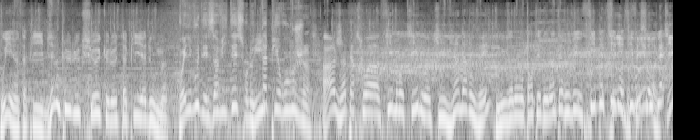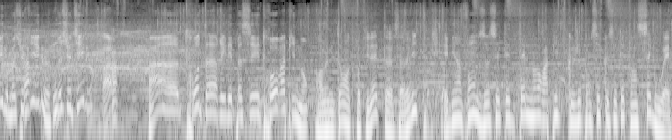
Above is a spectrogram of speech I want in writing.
Oui, un tapis bien plus luxueux que le tapis Adoum. Voyez-vous des invités sur le tapis rouge? Ah, j'aperçois Fibre Tigre qui vient d'arriver. Nous allons tenter de l'interviewer. Fibre Tigre, Fibre, s'il vous plaît. Tigre, monsieur Ah. Tigre, monsieur Tigre. Ah. Ah, trop tard, il est passé trop rapidement. En même temps, en trottinette, ça va vite. Eh bien, Fonz, c'était tellement rapide que je pensais que c'était un Segway.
